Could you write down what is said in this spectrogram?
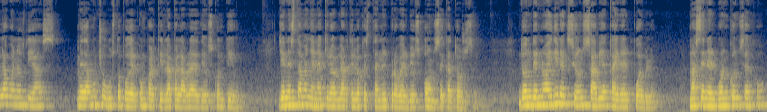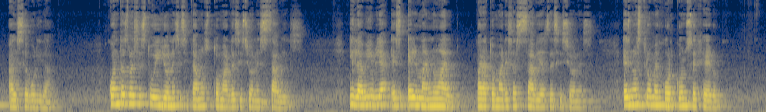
Hola, buenos días. Me da mucho gusto poder compartir la palabra de Dios contigo. Y en esta mañana quiero hablarte lo que está en el Proverbios 11:14. Donde no hay dirección sabia caerá el pueblo, mas en el buen consejo hay seguridad. ¿Cuántas veces tú y yo necesitamos tomar decisiones sabias? Y la Biblia es el manual para tomar esas sabias decisiones. Es nuestro mejor consejero.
